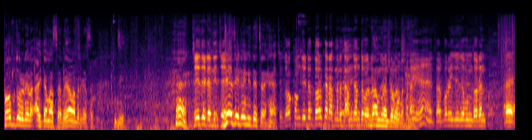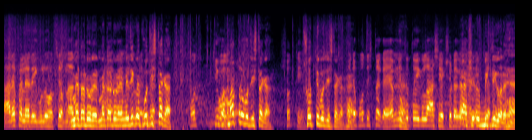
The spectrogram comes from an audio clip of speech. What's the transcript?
সব ধরনের আইটেম আছে ভাই আমাদের কাছে। জি। হ্যাঁ। যে যেটা দিচ্ছে যে যেটা নিতে চায় হ্যাঁ। আচ্ছা যখন যেটা দরকার আপনারা দাম জানতে পারবেন দাম জানতে পারবেন, সমস্যা হ্যাঁ। তারপরে এই যে যেমন ধরেন আরএফএল এর এইগুলো হচ্ছে আপনার মেটাডোরের মেটাডোরের ম্যাজিক পঁচিশ টাকা। কি বলেন মাত্র পঁচিশ টাকা। সত্যি? সত্যি পঁচিশ টাকা হ্যাঁ। এটা পঁচিশ টাকা এমনিতে তো এগুলো আশি একশো টাকা বিক্রি করে হ্যাঁ।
